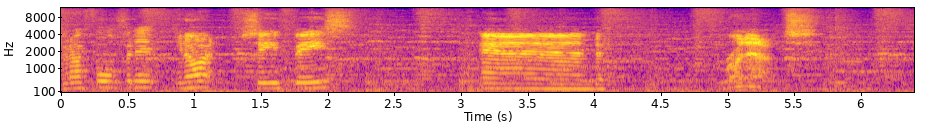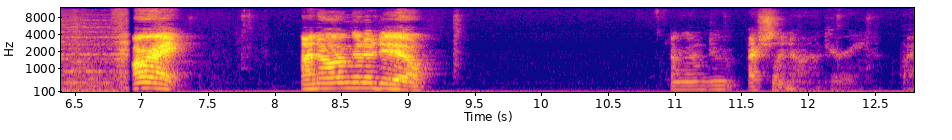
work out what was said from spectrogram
Should I forfeit it? You know what? Save face. And run out. Alright. I know what I'm gonna do. I'm gonna do actually no, Gary. I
